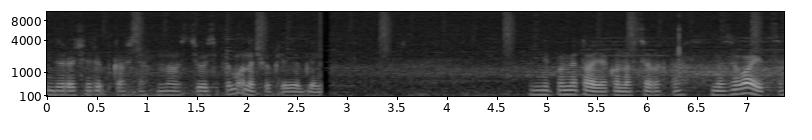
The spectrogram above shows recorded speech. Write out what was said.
До речі, рибка вся на ось цю ось приманочку клює, блін. Не пам'ятаю, як вона селекта називається.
